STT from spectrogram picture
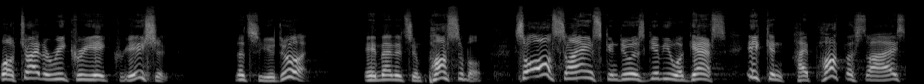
Well, try to recreate creation. Let's see you do it. Amen. It's impossible. So all science can do is give you a guess. It can hypothesize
